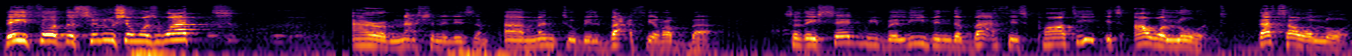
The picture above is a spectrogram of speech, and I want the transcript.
They thought the solution was what? Arab nationalism. Amantu bil ba'thi rabba. So they said, We believe in the Ba'athist party, it's our Lord. That's our Lord.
